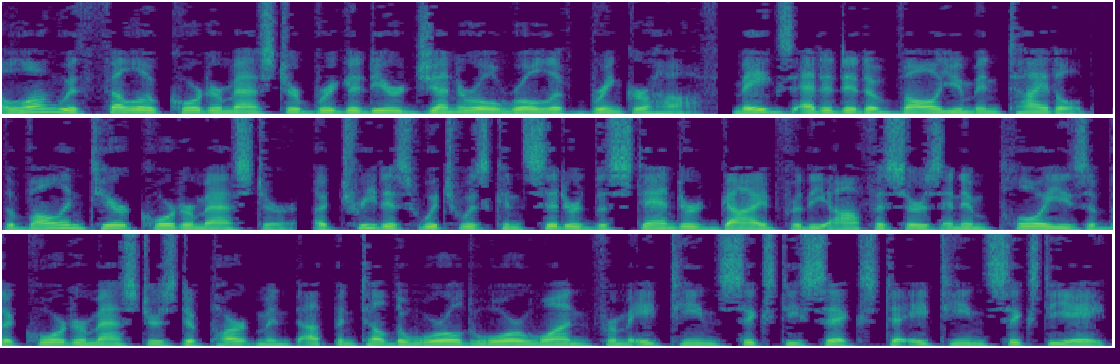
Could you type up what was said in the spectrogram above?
Along with fellow quartermaster Brigadier General Roelof Brinkerhoff, Meigs edited a volume entitled, The Volunteer Quartermaster, a treatise which was considered the standard guide for the officers and employees of the Quartermaster's Department up until the World War I from 1866 to 1868.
